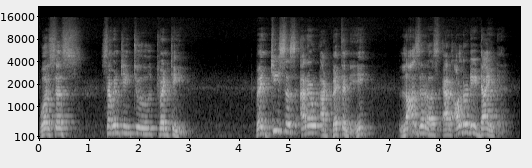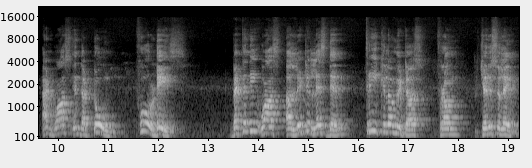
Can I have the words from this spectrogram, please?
verses 17 to 20. When Jesus arrived at Bethany, Lazarus had already died and was in the tomb four days. Bethany was a little less than three kilometers from Jerusalem.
